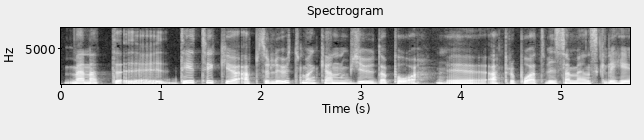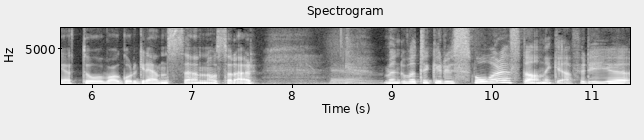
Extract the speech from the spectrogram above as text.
men att eh, det tycker jag absolut man kan bjuda på. Mm. Eh, apropå att visa mänsklighet och var går gränsen och sådär. Men vad tycker du är svårast Annika? För det är ju,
